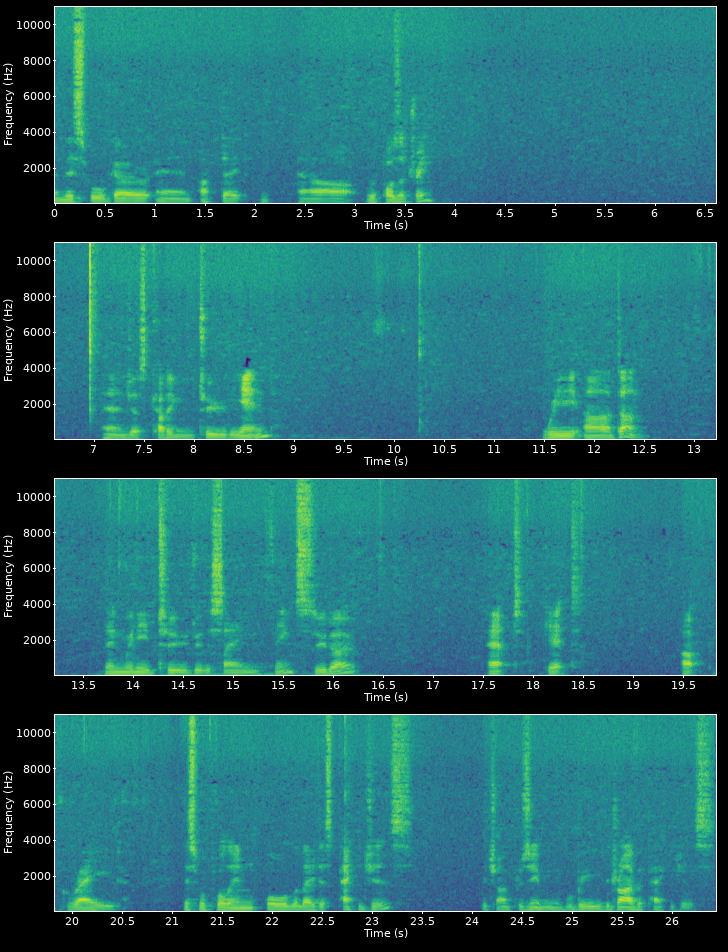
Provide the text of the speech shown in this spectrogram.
And this will go and update our repository. And just cutting to the end, we are done. Then we need to do the same thing, sudo apt get upgrade. This will pull in all the latest packages which I'm presuming will be the driver packages.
